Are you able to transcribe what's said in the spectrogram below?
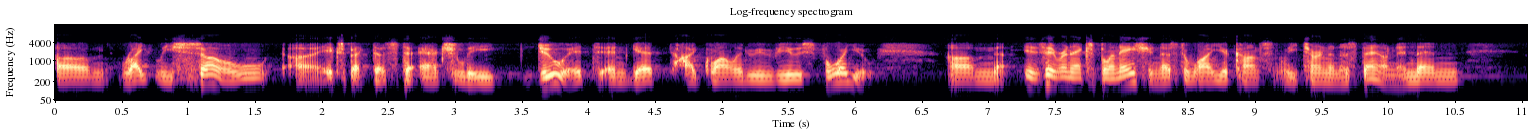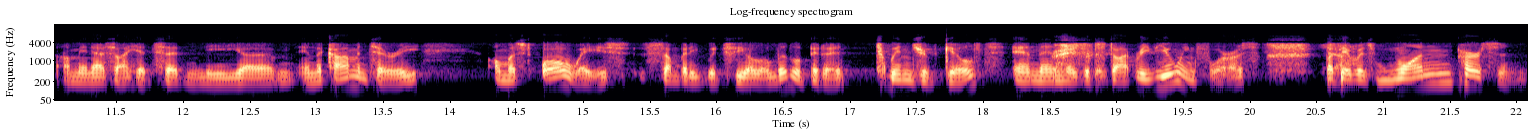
um, rightly so, uh, expect us to actually do it and get high quality reviews for you. Um, is there an explanation as to why you're constantly turning us down? And then, I mean, as I had said in the um, in the commentary, almost always somebody would feel a little bit of twinge of guilt, and then they would start reviewing for us. But yeah. there was one person,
